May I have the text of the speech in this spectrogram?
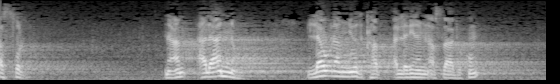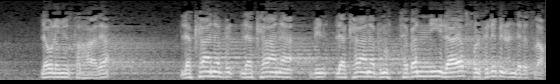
الصلب. نعم على أنه لو لم يذكر الذين من أصلابكم لو لم يذكر هذا لكان. لكان. لكان ابن التبني لا يدخل في الابن عند الإطلاق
